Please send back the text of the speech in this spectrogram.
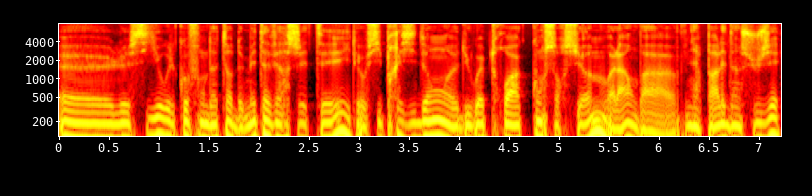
le CEO et le cofondateur de Metaverse GT. Il est aussi président du Web3 Consortium. Voilà, on va venir parler d'un sujet,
